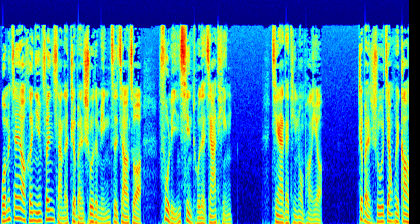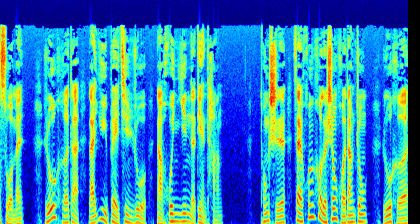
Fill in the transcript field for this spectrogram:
我们将要和您分享的这本书的名字叫做《富林信徒的家庭》。亲爱的听众朋友，这本书将会告诉我们如何的来预备进入那婚姻的殿堂，同时在婚后的生活当中如何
